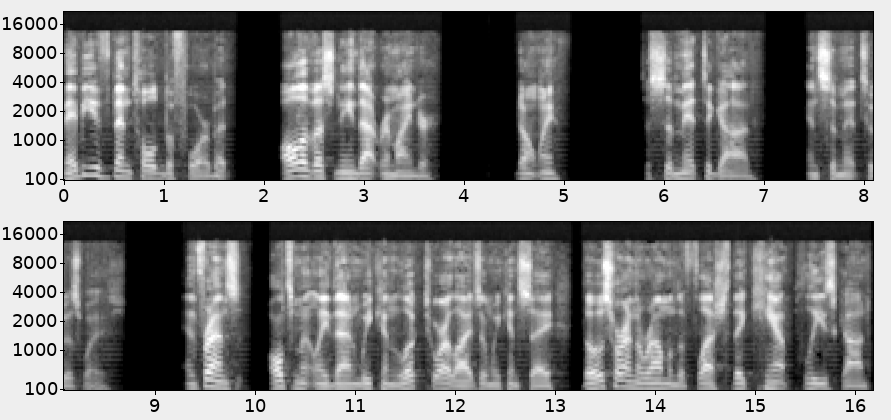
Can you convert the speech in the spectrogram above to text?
maybe you've been told before, but all of us need that reminder, don't we? To submit to God and submit to his ways. And friends, ultimately, then we can look to our lives and we can say, those who are in the realm of the flesh, they can't please God.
